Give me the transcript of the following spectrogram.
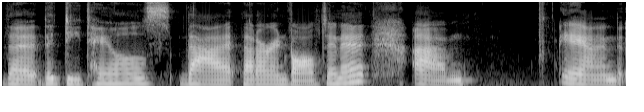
the the details that that are involved in it. Um, and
